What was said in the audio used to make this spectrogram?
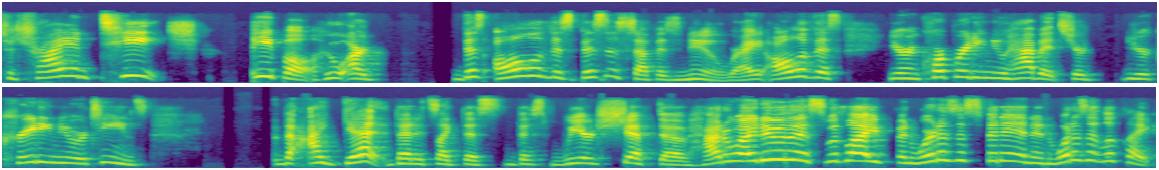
to try and teach people who are this all of this business stuff is new right? All of this you're incorporating new habits you're you're creating new routines. That i get that it's like this this weird shift of how do i do this with life? And where does this fit in? And what does it look like?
